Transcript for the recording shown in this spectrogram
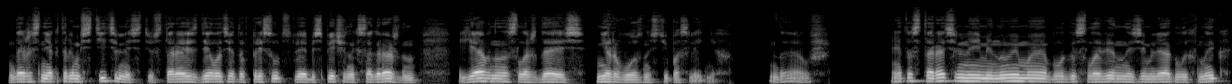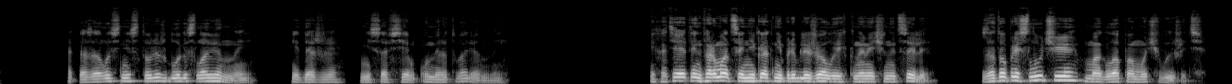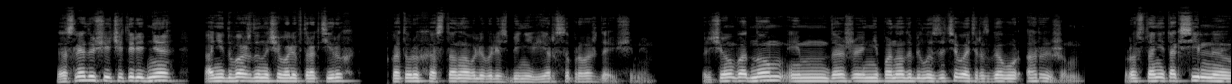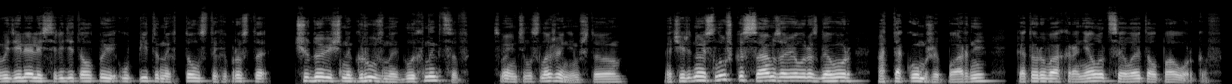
Даже с некоторой мстительностью, стараясь сделать это в присутствии обеспеченных сограждан, явно наслаждаясь нервозностью последних. Да уж, эта старательно именуемая благословенной земля Глыхнык оказалась не столь уж благословенной и даже не совсем умиротворенной. И хотя эта информация никак не приближала их к намеченной цели, зато при случае могла помочь выжить. За следующие четыре дня они дважды ночевали в трактирах, в которых останавливались Беневьер с сопровождающими. Причем в одном им даже не понадобилось затевать разговор о рыжем. Просто они так сильно выделялись среди толпы упитанных, толстых и просто чудовищно грузных глыхныкцев своим телосложением, что очередной служка сам завел разговор о таком же парне, которого охраняла целая толпа орков.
